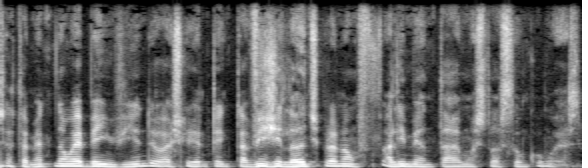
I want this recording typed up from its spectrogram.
certamente não é bem-vindo, eu acho que a gente tem que estar vigilante para não alimentar uma situação como essa.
